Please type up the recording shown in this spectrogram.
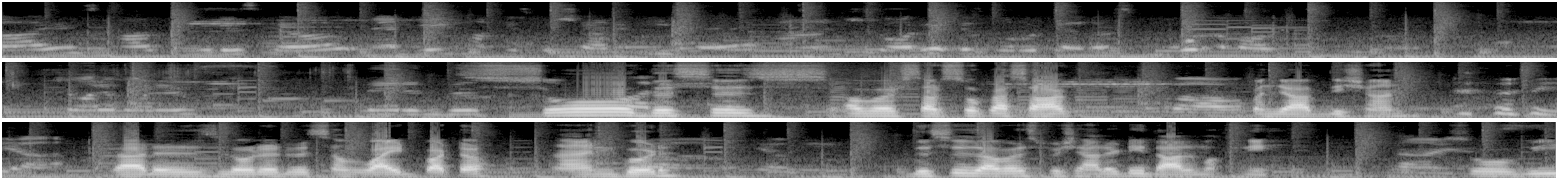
guys, our food is here and यही यहाँ our speciality here and Shorit is going to tell us more about it. Shaurya, what is this? So this is our sarso ka saag. Wow. Punjab dishan, yeah. That is loaded with some white butter and good. Uh, this is our specialty dal makhni. Nice. So we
